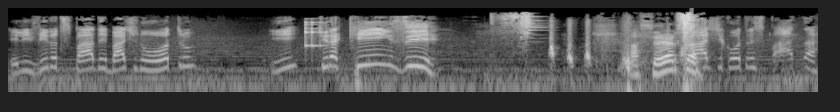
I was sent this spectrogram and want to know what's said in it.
Ele vira outra espada e bate no outro. E tira 15! Acerta. Bate com outra espada.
